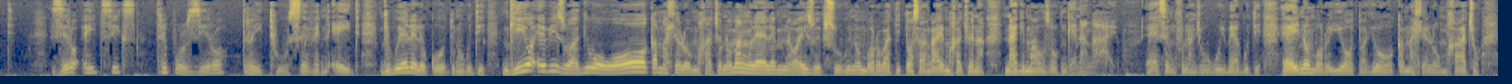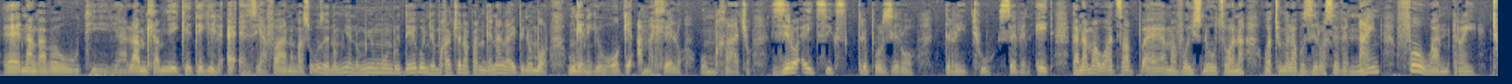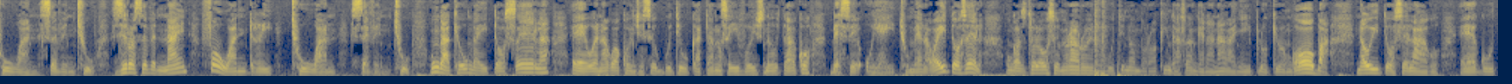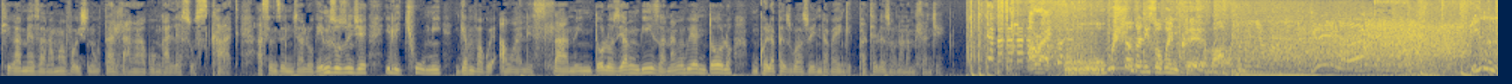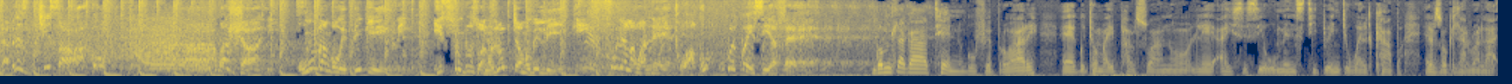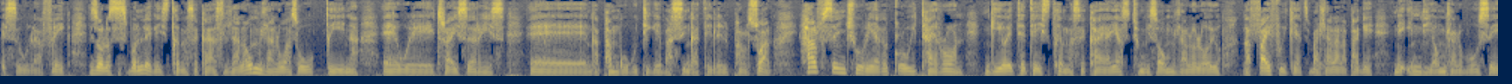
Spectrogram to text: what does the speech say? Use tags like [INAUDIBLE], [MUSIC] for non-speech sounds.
086 000 3278 ngibuyelele godu nokuthi ngiyo ebizwa kiwo wonke amahlelo omhatsho noma ngilele mina wayizwe ebusuku inomboro bathi dosa ngayo emhathweni naki mawuzokungena ngayo. Eh sengifuna nje ukuyibeka ukuthi eh inomboro iyodwa kiyo kamahlelo omhatsho eh nangabe uthi ya la mhlawumnye ikhethekile eh ziyafana. Ungasukuze nomunye nomunye umuntu ude konje emhathweni apha ngena ngayiphi inomboro ungene kiyo wonke amahlelo womhatsho 086 000 3278 kanama WhatsApp eh, ama voice notes wona wathumela ku 079 413 2172 079 413 2172 ungakhe ungayidosela eh wena kwakho nje sekuthi ugadangise ivoice note yakho bese uyayithumela. Wayidosela ungazithola usemraro ukuthi inombolo yakho ingasangena nakanye iblokiwe ngoba na uyidoselako eh kuthikameza nama voice note adlalako ngaleso sikhathi. Asenzeni njalo ke imizuzu nje ilithumi ngemva kwehour lesihlanu. Intolo ziyangibiza nangibuye entolo ngikhwela phezulu kwazo indaba engikuphathele zona namhlanje. Ukuhlanganiswa kwenqhema indaba ezitshisako abadlali umbango webhigiri isunduzwano lobujamo beligi fulela wanethwa kukwekwecfm ngomhla ka10 kuFebruary eh kuthoma iphaliswano leICC Women's T20 World Cup elizokudlalwa la eSouth Africa izolo sisibonileke isichema sekhaya sidlala umdlalo waso wokugcina eh we Tri Series eh ngaphambi kokuthi ke basingathele liphaliswano half century yaka Chloe Tyrone ngiyo ethethe isichema sekhaya yasithumbisa umdlalo loyo nga 5 wickets badlala lapha ke neIndia umdlalo bose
